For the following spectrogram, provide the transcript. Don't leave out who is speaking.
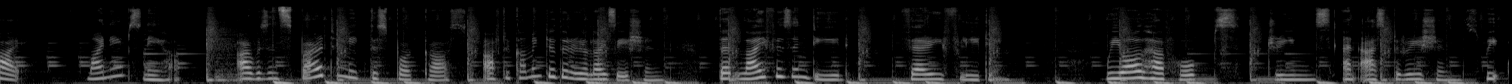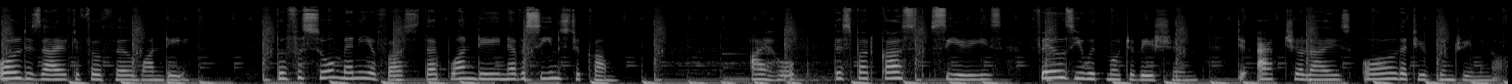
Speaker 1: Hi, my name's Neha. I was inspired to make this podcast after coming to the realization that life is indeed very fleeting. We all have hopes, dreams, and aspirations we all desire to fulfill one day. But for so many of us, that one day never seems to come. I hope this podcast series fills you with motivation to actualize all that you've been dreaming of.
